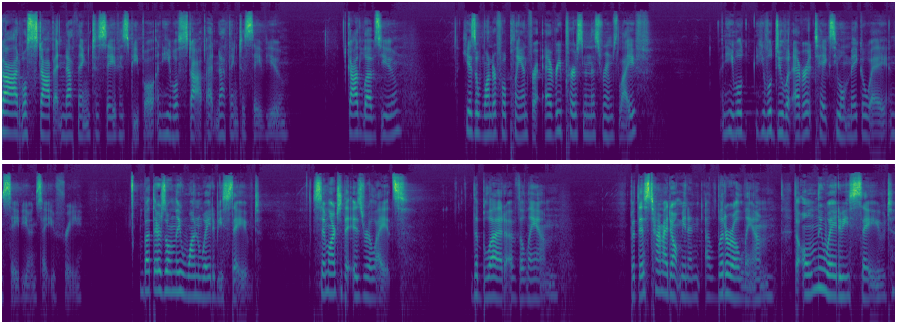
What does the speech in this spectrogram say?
God will stop at nothing to save His people, and He will stop at nothing to save you. God loves you. He has a wonderful plan for every person in this room's life and he will, he will do whatever it takes. He will make a way and save you and set you free. But there's only one way to be saved. Similar to the Israelites, the blood of the lamb. But this time I don't mean a, a literal lamb. The only way to be saved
